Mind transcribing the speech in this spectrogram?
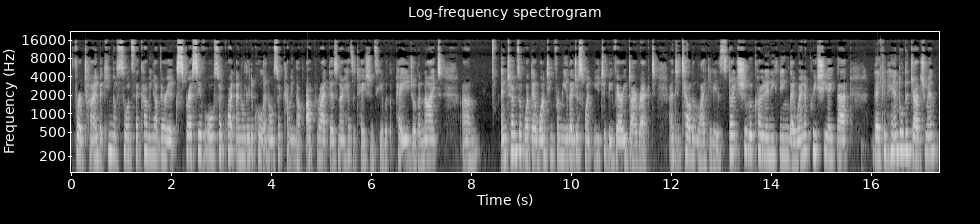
for a time, but King of Swords, they're coming up very expressive, also quite analytical, and also coming up upright. There's no hesitations here with the page or the knight. Um, in terms of what they're wanting from you, they just want you to be very direct and to tell them like it is. Don't sugarcoat anything. They won't appreciate that. They can handle the judgment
